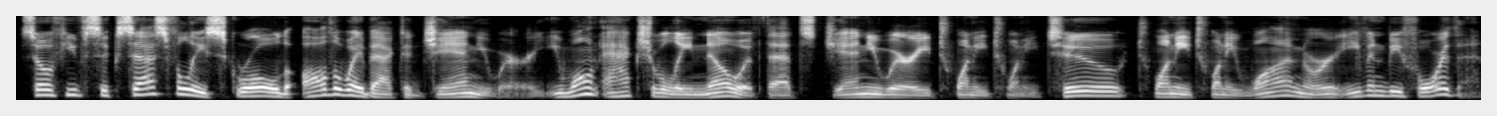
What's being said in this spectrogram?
So if you've successfully scrolled all the way back to January, you won't actually know if that's January 2022, 2021, or even before then.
